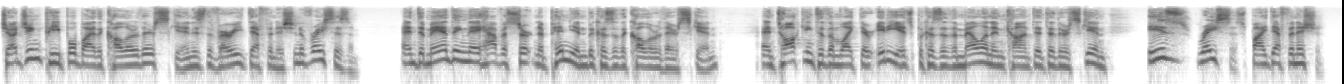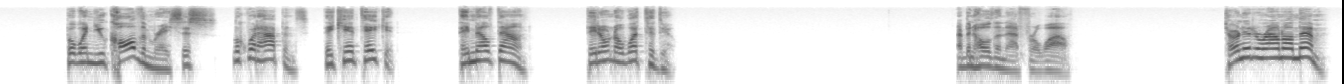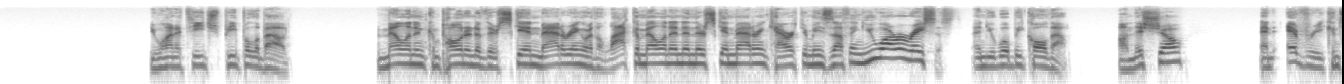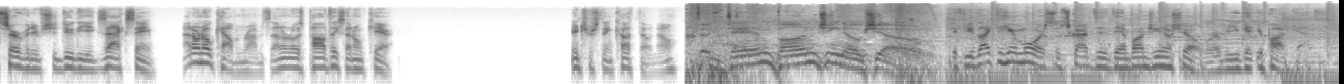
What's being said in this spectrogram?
Judging people by the color of their skin is the very definition of racism. And demanding they have a certain opinion because of the color of their skin and talking to them like they're idiots because of the melanin content of their skin is racist by definition. But when you call them racist, look what happens. They can't take it. They melt down. They don't know what to do. I've been holding that for a while. Turn it around on them. You want to teach people about the melanin component of their skin mattering or the lack of melanin in their skin mattering, character means nothing. You are a racist and you will be called out on this show. And every conservative should do the exact same. I don't know Calvin Robinson. I don't know his politics. I don't care. Interesting cut, though, no? The Dan Bongino Show. If you'd like to hear more, subscribe to the Dan Bongino Show wherever you get your podcasts.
